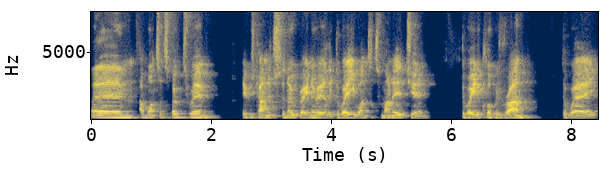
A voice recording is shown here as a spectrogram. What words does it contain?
Um, and once I spoke to him, it was kind of just a no brainer, really. The way he wanted to manage and the way the club was ran, the way,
